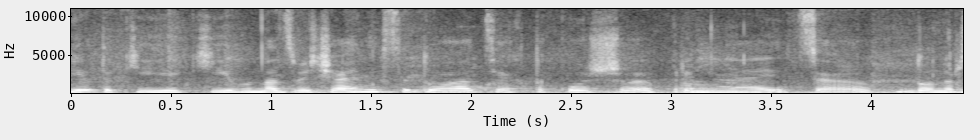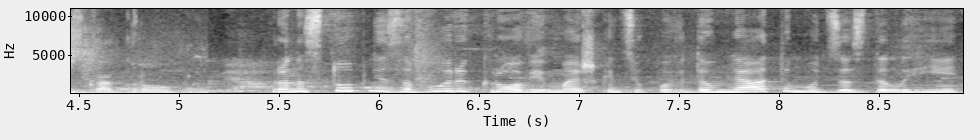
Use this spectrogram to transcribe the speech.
Є такі, які в надзвичайних ситуаціях також приміняється донорська кров. Про наступні забори крові мешканців повідомлятимуть заздалегідь.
